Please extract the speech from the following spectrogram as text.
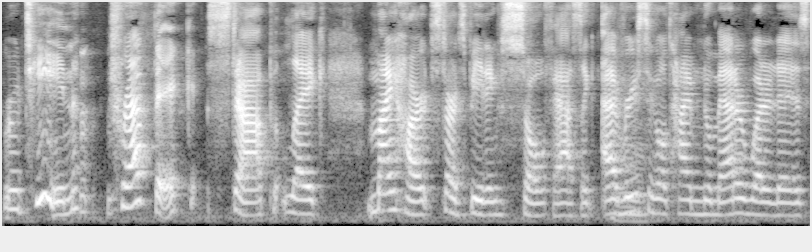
routine traffic stop. Like my heart starts beating so fast. Like every mm-hmm. single time, no matter what it is,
